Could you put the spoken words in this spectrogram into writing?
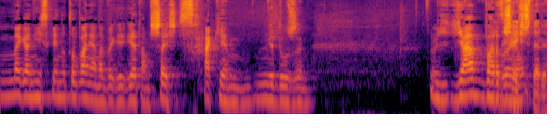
mega niskie notowania na BGG, tam 6 z hakiem niedużym, ja bardzo ją, 6-4.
